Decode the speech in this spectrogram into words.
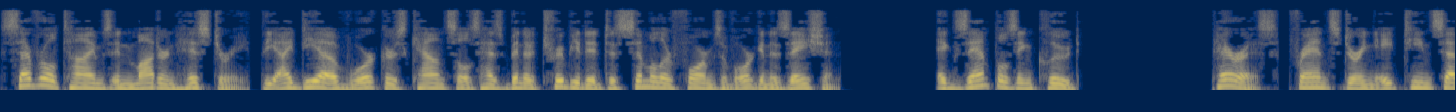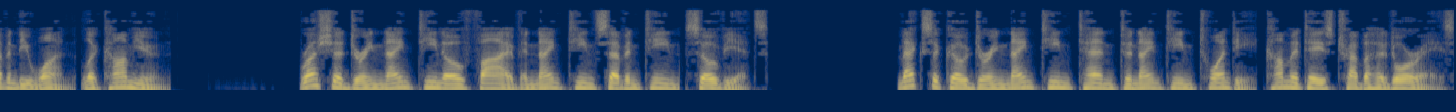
Several times in modern history, the idea of workers' councils has been attributed to similar forms of organization. Examples include Paris, France during 1871 La Commune. Russia during 1905 and 1917 Soviets. Mexico during 1910–1920 Comités Trabajadores.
